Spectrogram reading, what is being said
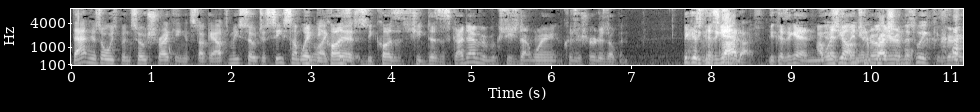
that has always been so striking and stuck out to me. So to see something Wait, like this, because she does a skydive, or because she's not wearing because her shirt is open. because, Because again, skydive. because again, I was as you young mentioned earlier this week, very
